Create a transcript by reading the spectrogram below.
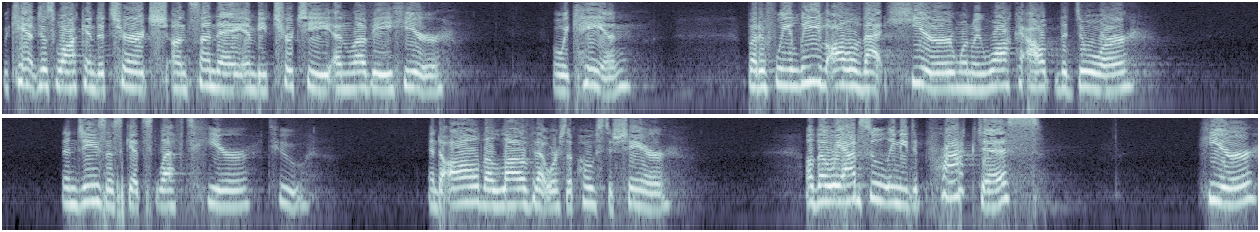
We can't just walk into church on Sunday and be churchy and lovey here. Well, we can. But if we leave all of that here when we walk out the door, then Jesus gets left here too and all the love that we're supposed to share. Although we absolutely need to practice here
